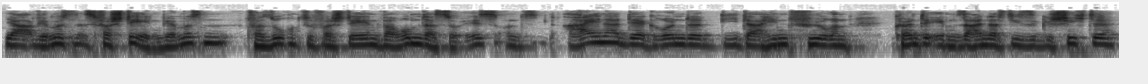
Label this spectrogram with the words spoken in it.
ja, wir müssen es verstehen. Wir müssen versuchen zu verstehen, warum das so ist. Und einer der Gründe, die dahin führen, könnte eben sein, dass diese Geschichte,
